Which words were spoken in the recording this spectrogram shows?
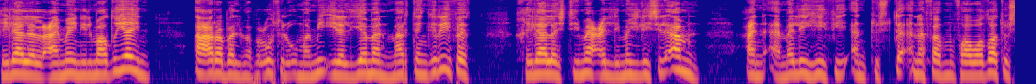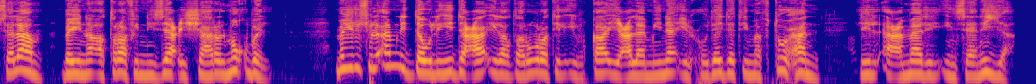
خلال العامين الماضيين أعرب المبعوث الأممي إلى اليمن مارتن غريفيث خلال اجتماع لمجلس الأمن عن أمله في أن تستأنف مفاوضات السلام بين أطراف النزاع الشهر المقبل. مجلس الأمن الدولي دعا إلى ضرورة الإبقاء على ميناء الحديدة مفتوحا للأعمال الإنسانية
